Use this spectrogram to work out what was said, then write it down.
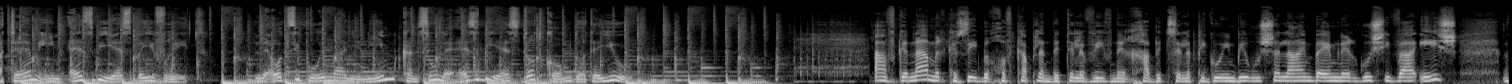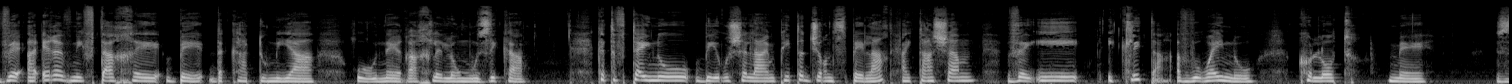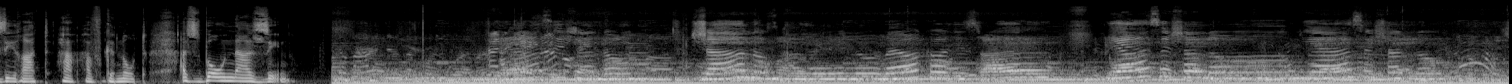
אתם עם SBS בעברית. לעוד סיפורים מעניינים, כנסו ל-sbs.com.au. ההפגנה המרכזית ברחוב קפלן בתל אביב נערכה בצל הפיגועים בירושלים, בהם נהרגו שבעה איש, והערב נפתח אה, בדקת דומייה ונערך ללא מוזיקה. כתבתנו בירושלים, פיטר ג'ון ספלה, הייתה שם והיא הקליטה עבורנו קולות מזירת ההפגנות. אז בואו נאזין. שלום עלינו ועל כל ישראל, יעשה שלום, יעשה שלום,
